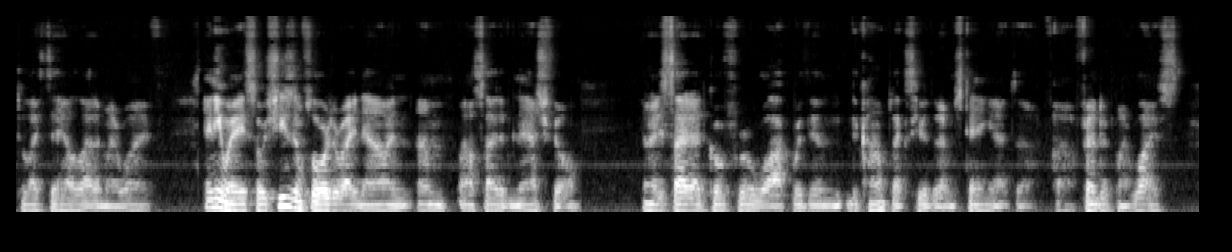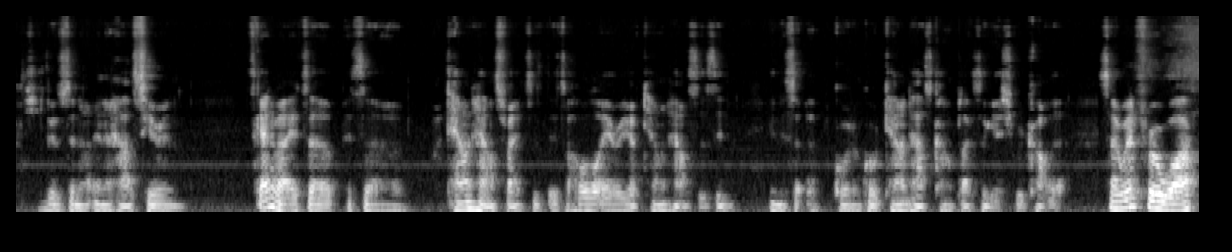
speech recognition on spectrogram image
delights the hell out of my wife. Anyway, so she's in Florida right now, and I'm outside of Nashville. And I decided I'd go for a walk within the complex here that I'm staying at. A, a friend of my wife's she lives in a, in a house here, and it's kind of a it's a it's a, townhouse, right? It's a, it's a, whole area of townhouses in in this uh, quote unquote townhouse complex, I guess you would call it. So I went for a walk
